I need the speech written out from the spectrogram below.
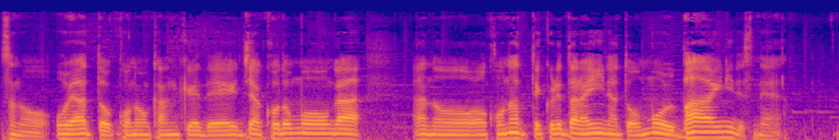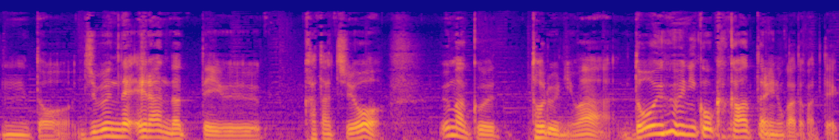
その親と子の関係でじゃあ子供があのこうなってくれたらいいなと思う場合にですねうんと自分で選んだっていう形をうまく取るにはどういうふうにこう関わったらいいのかとかって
